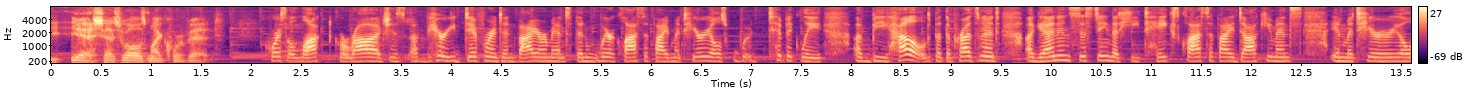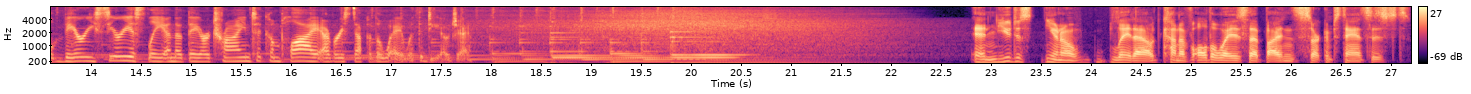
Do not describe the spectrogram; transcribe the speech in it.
y- yes, as well as my Corvette. Course, a locked garage is a very different environment than where classified materials would typically uh, be held. But the president, again, insisting that he takes classified documents and material very seriously and that they are trying to comply every step of the way with the DOJ. And you just, you know, laid out kind of all the ways that Biden's circumstance is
